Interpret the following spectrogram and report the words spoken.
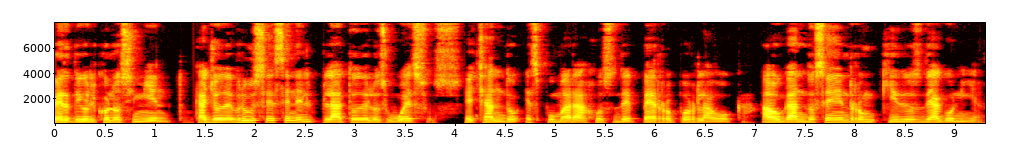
Perdió el conocimiento, cayó de bruces en el plato de los huesos, echando espumarajos de perro por la boca, ahogándose en ronquidos de agonía.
